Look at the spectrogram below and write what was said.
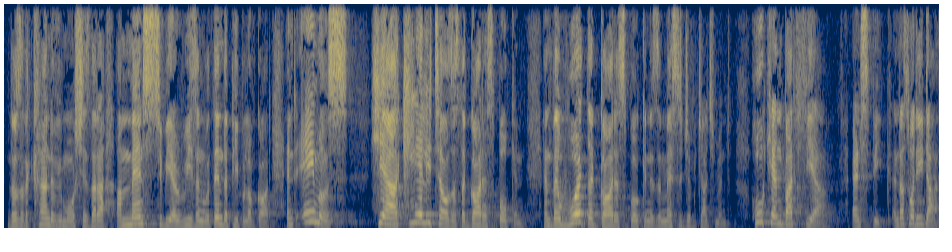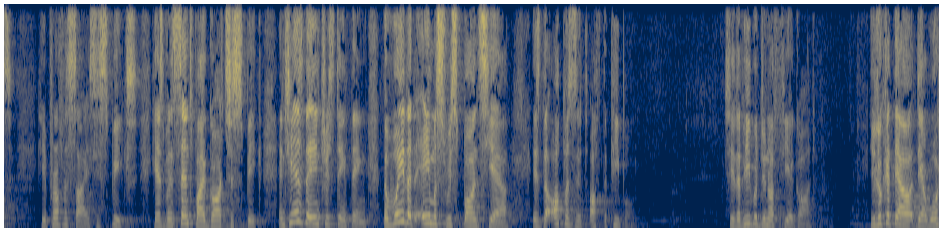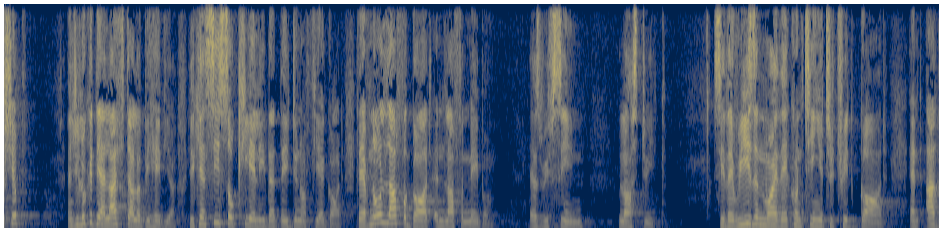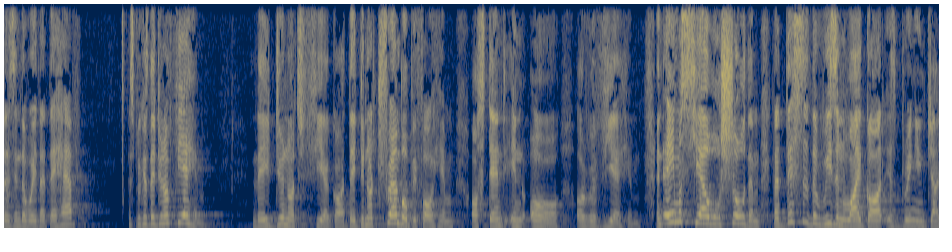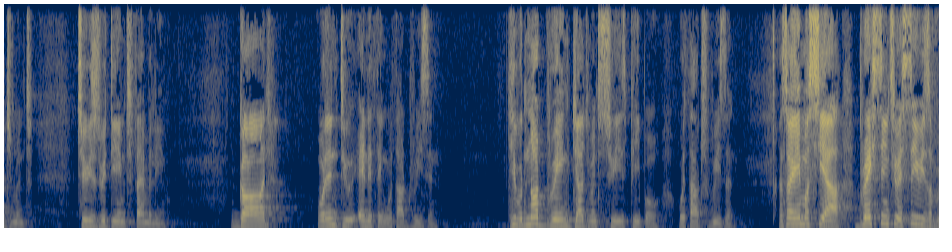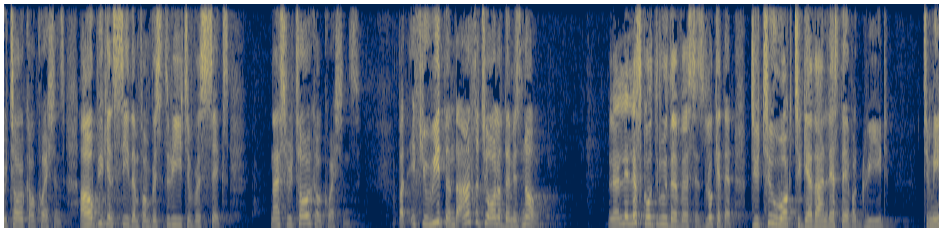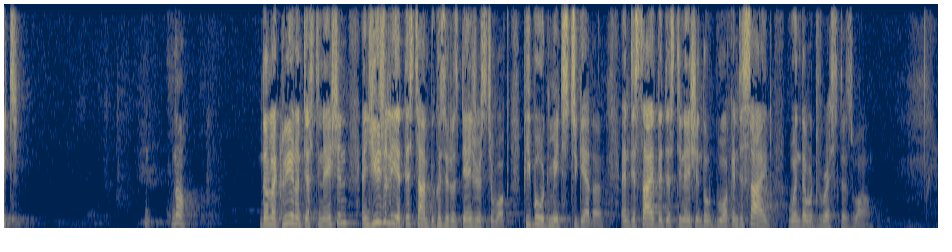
those are the kind of emotions that are, are meant to be a reason within the people of God. And Amos here clearly tells us that God has spoken. And the word that God has spoken is a message of judgment. Who can but fear and speak? And that's what he does. He prophesies, he speaks. He has been sent by God to speak. And here's the interesting thing the way that Amos responds here is the opposite of the people. See, the people do not fear God. You look at their, their worship and you look at their lifestyle of behavior, you can see so clearly that they do not fear God. They have no love for God and love for neighbor, as we've seen last week. See, the reason why they continue to treat God and others in the way that they have is because they do not fear him. They do not fear God. They do not tremble before him or stand in awe or revere him. And Amos here will show them that this is the reason why God is bringing judgment to his redeemed family. God wouldn't do anything without reason. He would not bring judgment to his people without reason. And so Amos here breaks into a series of rhetorical questions. I hope you can see them from verse 3 to verse 6. Nice rhetorical questions. But if you read them, the answer to all of them is no. Let's go through the verses. Look at that. Do two walk together unless they have agreed to meet? No. They'll agree on a destination, and usually at this time, because it was dangerous to walk, people would meet together and decide the destination they would walk and decide when they would rest as well.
